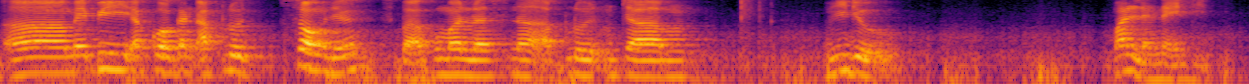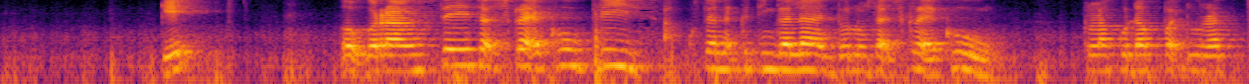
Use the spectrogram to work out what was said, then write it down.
uh, maybe aku akan upload song je. Sebab aku malas nak upload macam video. Malas nak edit. Okay? Hope korang stay subscribe aku please. Aku tak nak ketinggalan. Tolong subscribe aku. Kalau aku dapat 200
